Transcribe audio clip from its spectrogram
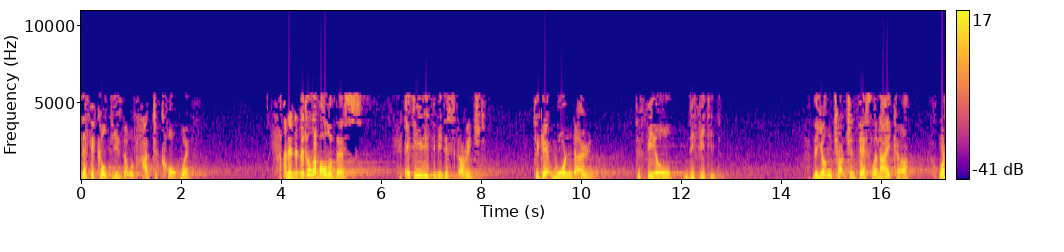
difficulties that we've had to cope with. And in the middle of all of this, it's easy to be discouraged, to get worn down, to feel defeated. The young church in Thessalonica were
